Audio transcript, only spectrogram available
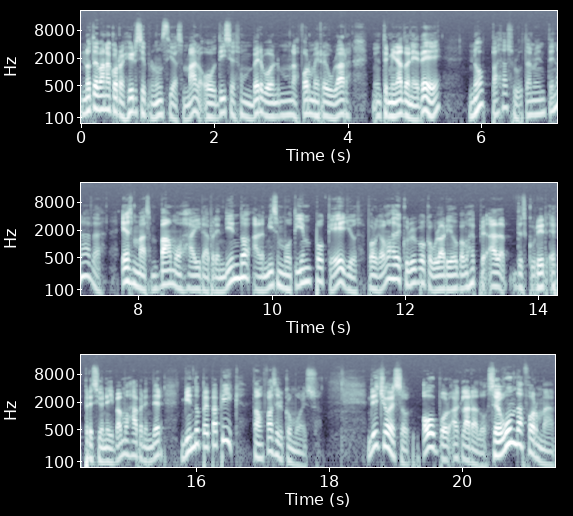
no te van a corregir si pronuncias mal o dices un verbo en una forma irregular terminado en ed, no pasa absolutamente nada. Es más, vamos a ir aprendiendo al mismo tiempo que ellos, porque vamos a descubrir vocabulario, vamos a descubrir expresiones y vamos a aprender viendo Peppa Pig, tan fácil como eso. Dicho eso, OPOL aclarado. Segunda forma,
